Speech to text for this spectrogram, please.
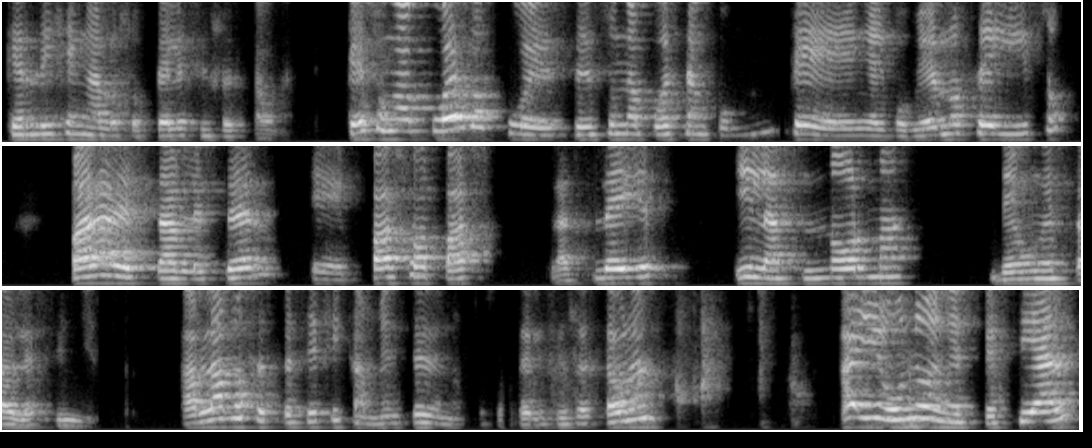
que rigen a los hoteles y restaurantes. ¿Qué es un acuerdo? Pues es una apuesta en común que en el gobierno se hizo para establecer eh, paso a paso las leyes y las normas de un establecimiento. Hablamos específicamente de nuestros hoteles y restaurantes. Hay uno en especial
